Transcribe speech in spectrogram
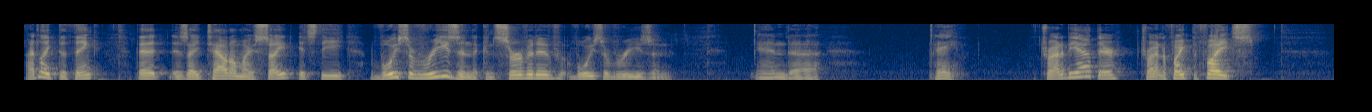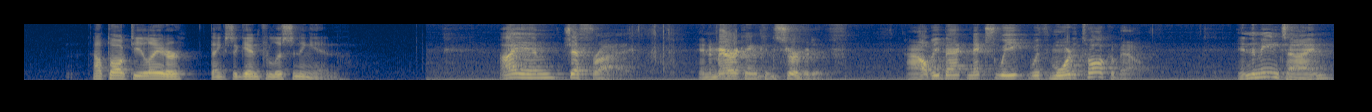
I'd like to think that, as I tout on my site, it's the voice of reason, the conservative voice of reason. And uh, hey, try to be out there, trying to fight the fights. I'll talk to you later. Thanks again for listening in. I am Jeff Fry, an American conservative. I'll be back next week with more to talk about. In the meantime,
